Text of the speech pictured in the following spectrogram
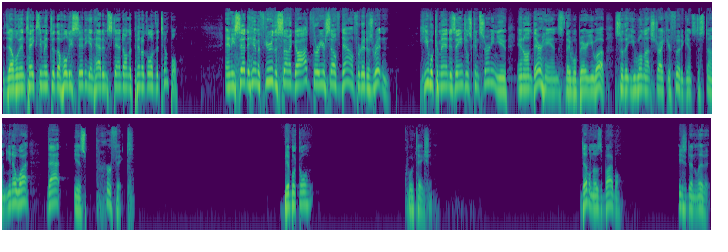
The devil then takes him into the holy city and had him stand on the pinnacle of the temple. And he said to him, If you're the Son of God, throw yourself down, for it is written, he will command his angels concerning you, and on their hands they will bear you up, so that you will not strike your foot against a stone. You know what? That is perfect. Biblical quotation. The devil knows the Bible, he just doesn't live it.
